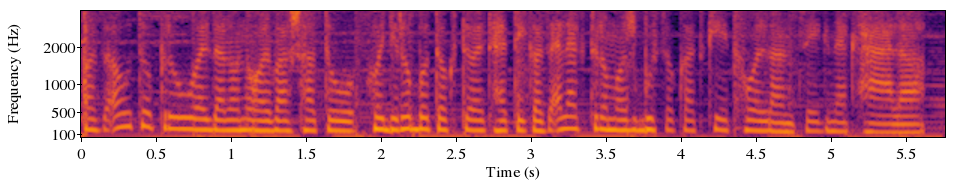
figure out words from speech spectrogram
Az Autopro oldalon olvasható, hogy robotok tölthetik az elektromos buszokat két holland cégnek hála.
